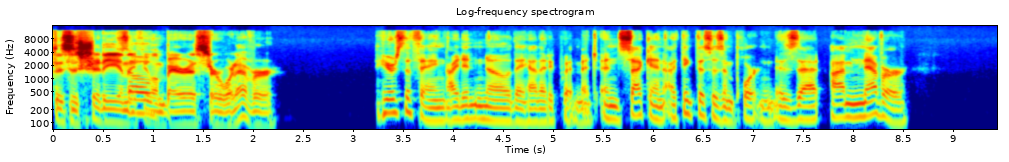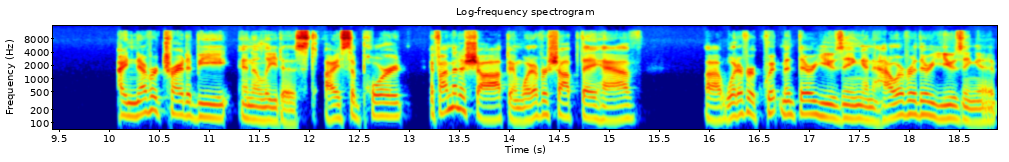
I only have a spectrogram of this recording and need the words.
this is shitty and they feel embarrassed or whatever. here's the thing i didn't know they had that equipment and second i think this is important is that i'm never i never try to be an elitist i support if i'm at a shop and whatever shop they have uh, whatever equipment they're using and however they're using it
